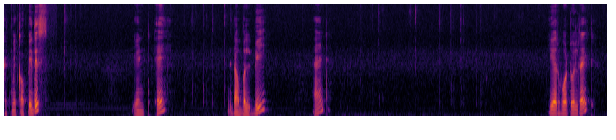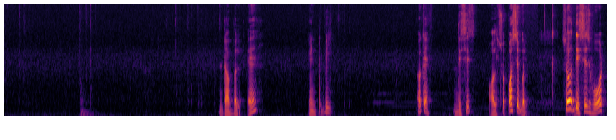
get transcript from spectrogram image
Let me copy this. Int a double b and here what we will write? Double a int b. Okay this is also possible. So this is what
